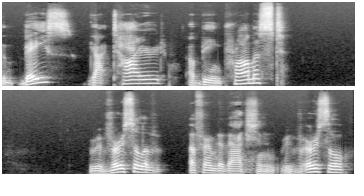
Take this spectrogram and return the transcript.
The base got tired of being promised reversal of affirmative action, reversal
